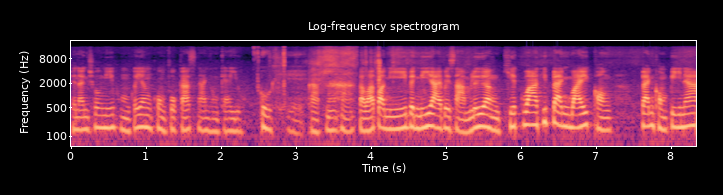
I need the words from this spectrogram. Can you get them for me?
ฉะนั้นช่วงนี้ผมก็ยังคงโฟกัสงานของแกอยู่ โอเคครับนะคะแต่ว่าตอนนี้เป็นนิยายไปสามเรื่อง คิดว่าที่แปลนไว้ของแปลนของปีหน้า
